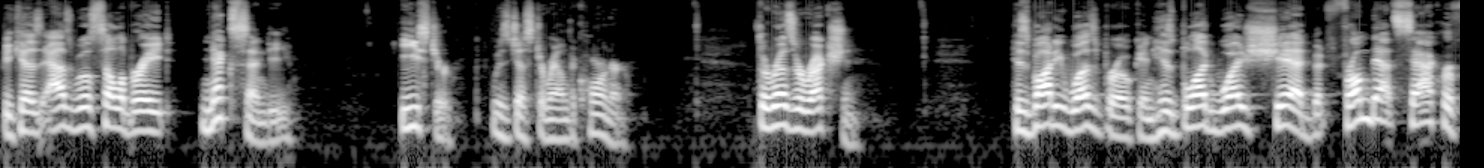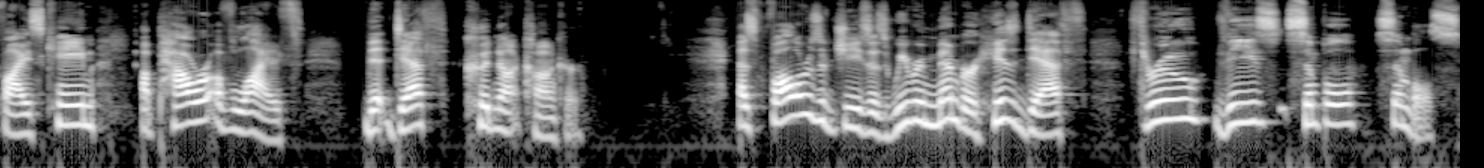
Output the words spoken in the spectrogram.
Because as we'll celebrate next Sunday, Easter was just around the corner. The resurrection. His body was broken, his blood was shed, but from that sacrifice came a power of life that death could not conquer. As followers of Jesus, we remember his death through these simple symbols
